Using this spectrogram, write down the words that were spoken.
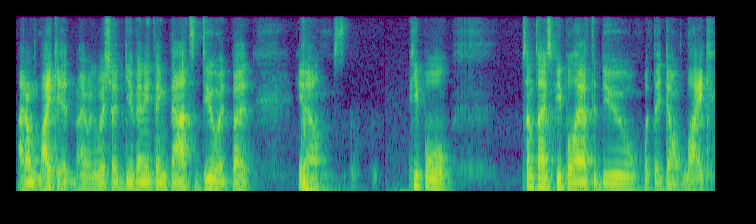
I don't like it. and I would wish I'd give anything not to do it, but you know, people sometimes people have to do what they don't like.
